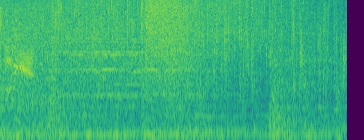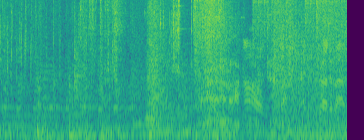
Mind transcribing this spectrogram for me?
Oh yeah! Oh, I forgot about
